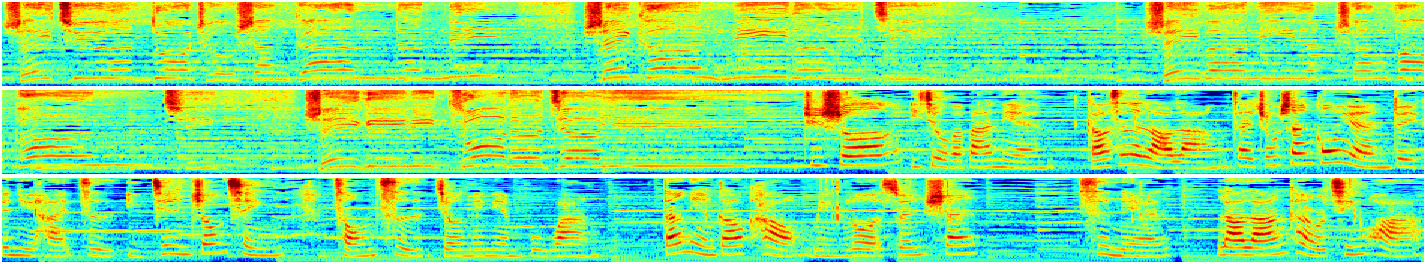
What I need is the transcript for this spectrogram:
谁娶了多愁善感的你？谁看了你的日记？谁把你的长发盘起？谁给你做的嫁衣？据说，一九八八年，高三的老狼在中山公园对一个女孩子一见钟情，从此就念念不忘。当年高考名落孙山，次年老狼考入清华，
